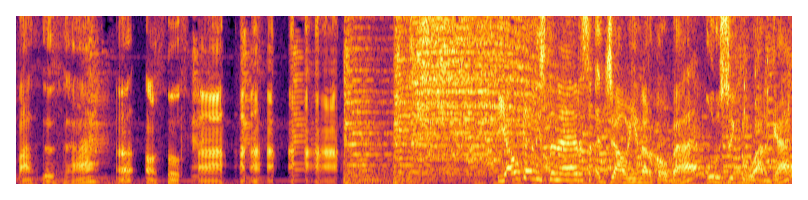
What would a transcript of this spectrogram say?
ah, susah? Susah. Ya udah listeners, jauhi narkoba, urusi keluarga,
